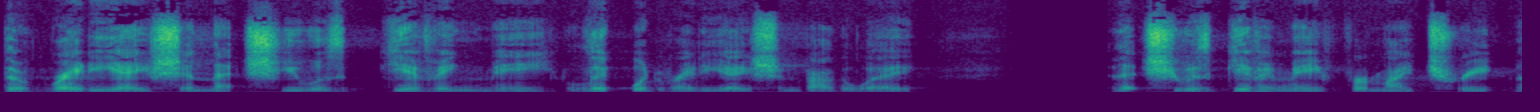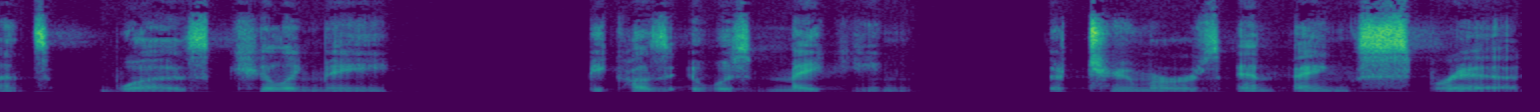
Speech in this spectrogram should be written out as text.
the radiation that she was giving me, liquid radiation, by the way, that she was giving me for my treatments was killing me because it was making the tumors and things spread.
